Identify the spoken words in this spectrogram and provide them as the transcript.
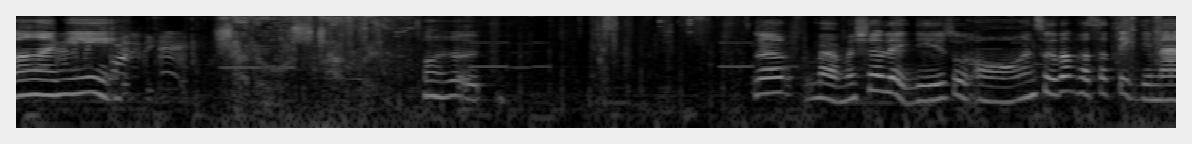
ว่าไงพี่โอ้ยเลิกเลือกแบบไม่เชื่อเหล็กดีที่สุด อ๋อ งั้นซื้อแบบพลาสติกดีไหม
